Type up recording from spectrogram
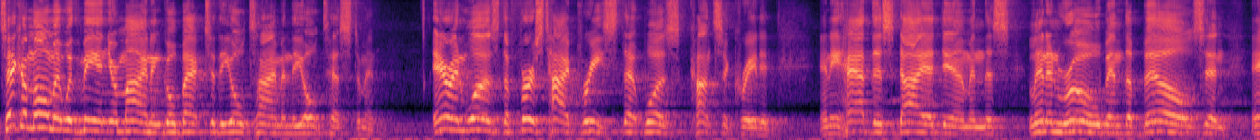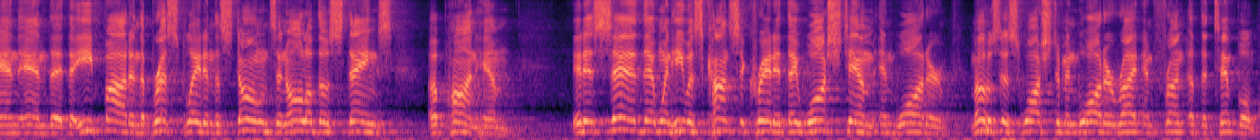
Take a moment with me in your mind and go back to the old time in the Old Testament. Aaron was the first high priest that was consecrated. And he had this diadem and this linen robe and the bells and, and, and the, the ephod and the breastplate and the stones and all of those things upon him. It is said that when he was consecrated, they washed him in water. Moses washed him in water right in front of the temple.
